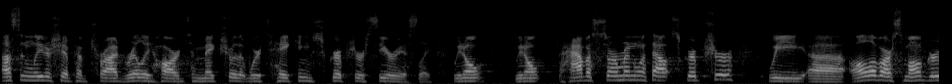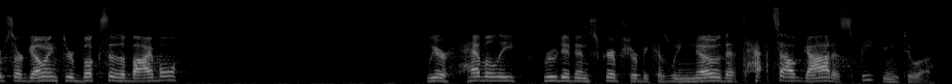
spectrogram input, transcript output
us in leadership have tried really hard to make sure that we're taking Scripture seriously. We don't, we don't have a sermon without Scripture. We, uh, all of our small groups are going through books of the Bible. We are heavily rooted in Scripture because we know that that's how God is speaking to us.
